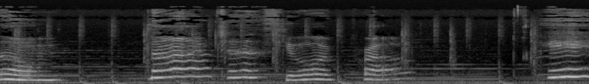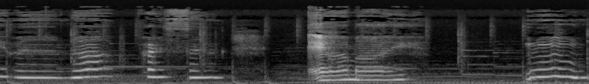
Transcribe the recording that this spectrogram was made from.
I'm just your problem. Even a person am I. Mm.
